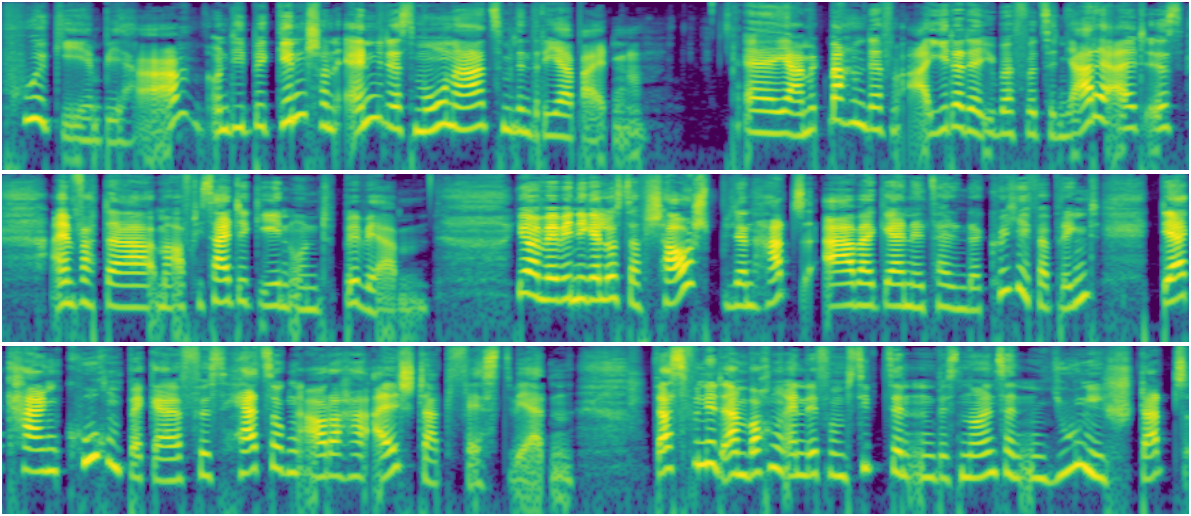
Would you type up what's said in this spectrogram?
Pool GmbH und die beginnt schon Ende des Monats mit den Dreharbeiten. Äh, ja, mitmachen darf jeder, der über 14 Jahre alt ist, einfach da mal auf die Seite gehen und bewerben. Ja, und wer weniger Lust auf Schauspielern hat, aber gerne Zeit in der Küche verbringt, der kann Kuchenbäcker fürs Herzogenauracher Altstadtfest werden. Das findet am Wochenende vom 17. bis 19. Juni statt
